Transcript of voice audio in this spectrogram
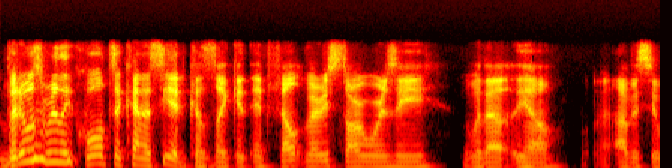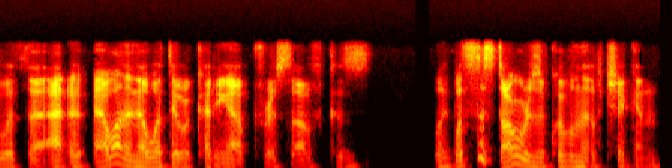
but it was really cool to kind of see it because like it, it felt very Star Warsy without, you know, obviously with the. I, I want to know what they were cutting up first off because, like, what's the Star Wars equivalent of chicken?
